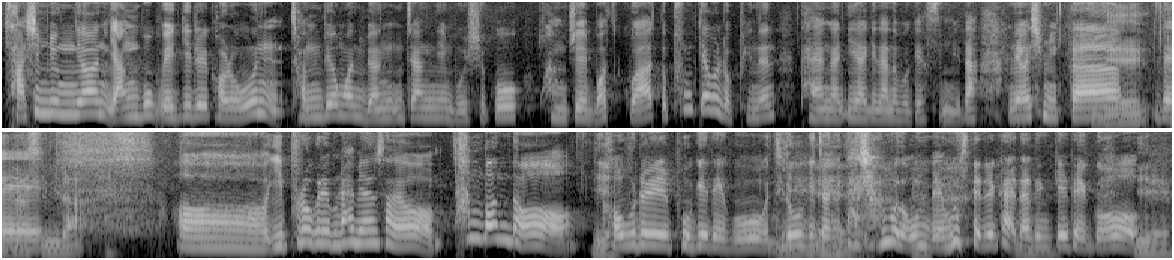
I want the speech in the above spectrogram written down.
46년 양복 외길을 걸어온 전병원 명장님 모시고 광주의 멋과 또 품격을 높이는 다양한 이야기 나눠보겠습니다. 안녕하십니까? 네, 반갑습니다. 어, 이 프로그램을 하면서요, 한 번더 예. 거울을 보게 되고, 들어오기 예. 전에 다시 한번 온 매무새를 가다듬게 되고, 예.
